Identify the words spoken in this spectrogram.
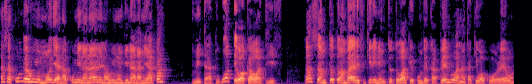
Sasa kumbe huyu mmoja ana kumi na nane na huyu mwingine ana miaka mitatu. Wote wakawa watiifu. Sasa mtoto ambaye alifikiri ni mtoto wake kumbe kapendwa anatakiwa kuolewa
